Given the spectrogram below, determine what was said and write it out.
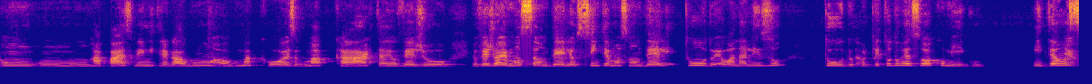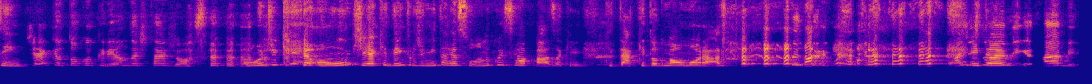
um, um, rapaz que vem me entregar algum, alguma coisa, alguma carta, eu vejo, eu vejo a emoção dele, eu sinto a emoção dele, tudo, eu analiso tudo, porque tudo ressoa comigo. Então, é, assim. Onde é que eu tô criando esta jossa? Onde, que, onde é que dentro de mim tá ressoando com esse rapaz aqui, que tá aqui todo mal-humorado? a gente então, não é amiga, sabe?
